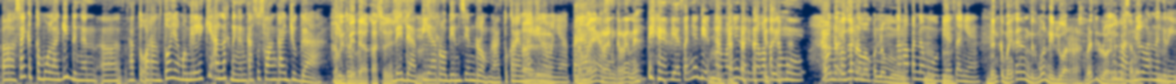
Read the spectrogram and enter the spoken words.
eh, saya ketemu lagi dengan eh, satu orang tua yang memiliki anak dengan kasus langka juga. Tapi gitu. beda kasus. Beda, Hmm. Pierre Robin syndrome. Nah, itu keren lagi Aduh. namanya. Namanya PRS. keren-keren ya. Biasanya dia namanya dari nama Itu- penemu. Oh, nah, Nama itu nama penemu. Nama penemu Hmm, hmm. biasanya. Dan kebanyakan yang ditemukan di luar, berarti di luar di negeri luar, sana. di luar negeri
